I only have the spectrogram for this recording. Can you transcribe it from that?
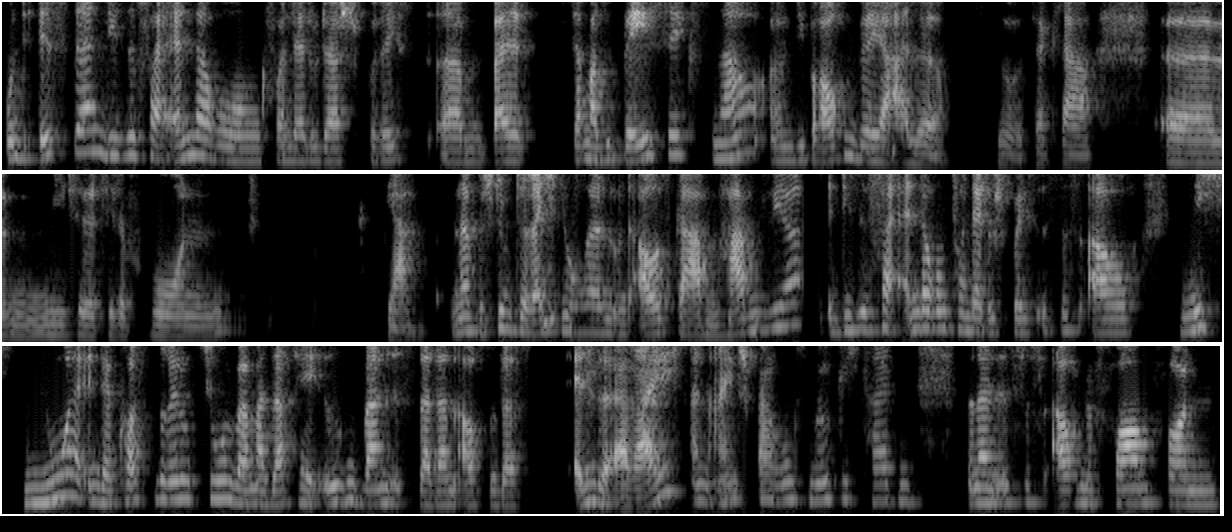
Und ist denn diese Veränderung, von der du da sprichst, ähm, weil, ich sag mal so Basics, ne, ähm, die brauchen wir ja alle, so ist ja klar. Ähm, Miete, Telefon, ja, ne, bestimmte Rechnungen und Ausgaben haben wir. Diese Veränderung, von der du sprichst, ist es auch nicht nur in der Kostenreduktion, weil man sagt, hey, irgendwann ist da dann auch so das Ende erreicht an Einsparungsmöglichkeiten, sondern ist es auch eine Form von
